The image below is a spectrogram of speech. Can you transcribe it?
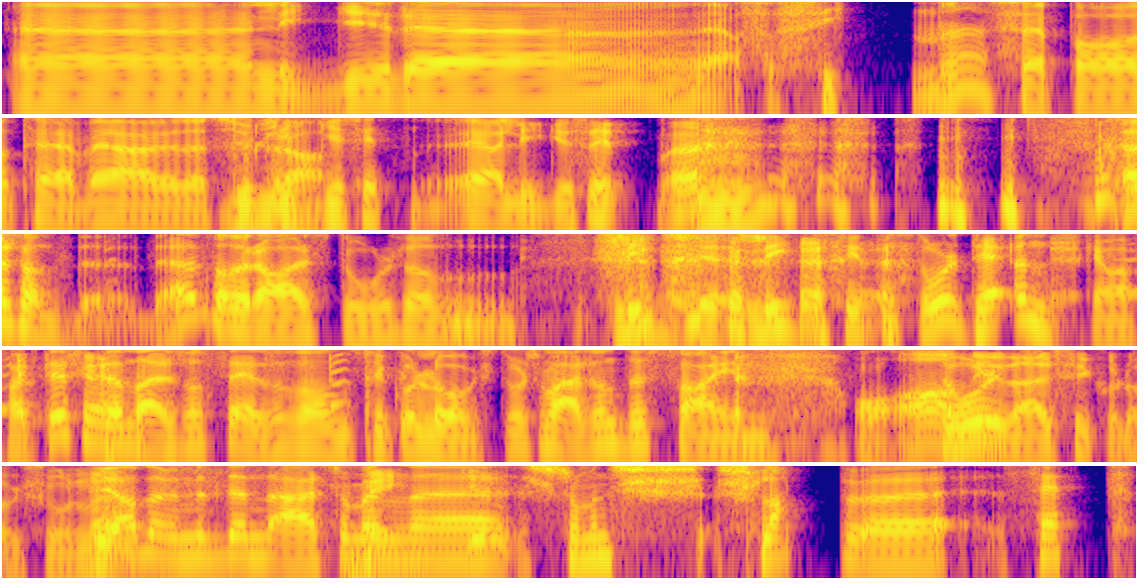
eh, ligger eh, altså sittende. Se på TV er jo det Du så bra. ligger sittende. Jeg ligger sittende. Det er, sånn, det er en sånn rar stol, sånn ligge, ligge-sitte-stol. Det ønsker jeg meg faktisk. Den der som ser ut som sånn psykologstol, som er sånn designstol. Å, de der psykologstolene. Ja, den, den er som en, Benken? eh, som en slapp uh, sett,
